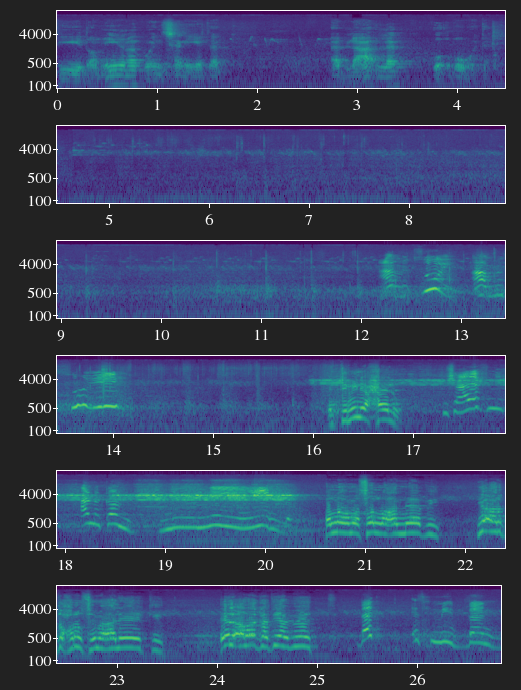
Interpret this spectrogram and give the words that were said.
فيه ضميرك وإنسانيتك قبل عقلك وابوتك أنت مين يا حلو؟ مش عارفني. أنا كامل. مين اللهم صل على النبي. يا أرض حرسهم عليكي إيه العلاقه دي يا بنت؟ ده اسمي البني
